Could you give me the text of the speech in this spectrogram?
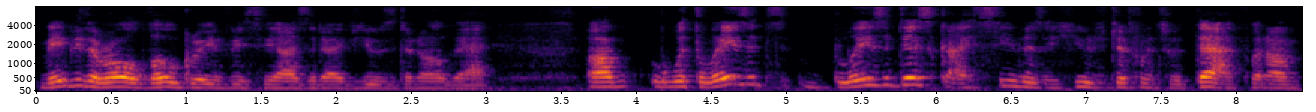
Maybe they're all low grade VCRs that I've used and all that. Um, with the laser laser disc, I see there's a huge difference with that, but um,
